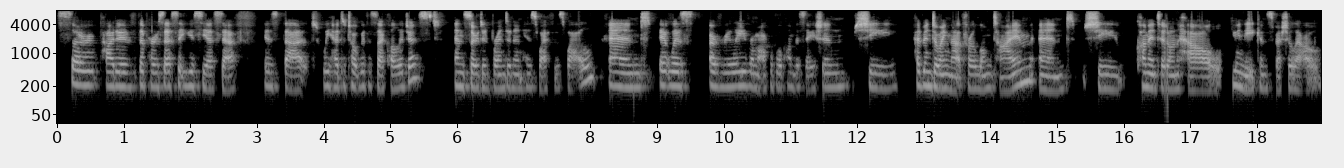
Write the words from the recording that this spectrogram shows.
So, part of the process at UCSF is that we had to talk with a psychologist, and so did Brendan and his wife as well. And it was a really remarkable conversation. She had been doing that for a long time and she commented on how unique and special our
